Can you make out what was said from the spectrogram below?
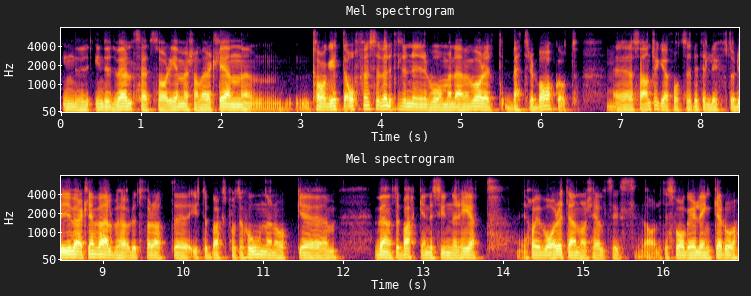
individuellt sätt så har Emerson verkligen eh, tagit det offensiva lite till en ny nivå, men även varit bättre bakåt. Mm. Eh, så han tycker jag har fått sig lite lyft och det är ju verkligen välbehövligt för att ytterbackspositionen och vänsterbacken i synnerhet har ju varit en av Chelseas ja, lite svagare länkar då,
